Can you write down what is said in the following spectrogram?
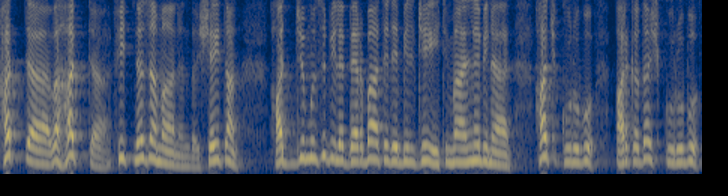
Hatta ve hatta fitne zamanında şeytan haccımızı bile berbat edebileceği ihtimaline binaen hac grubu, arkadaş grubu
